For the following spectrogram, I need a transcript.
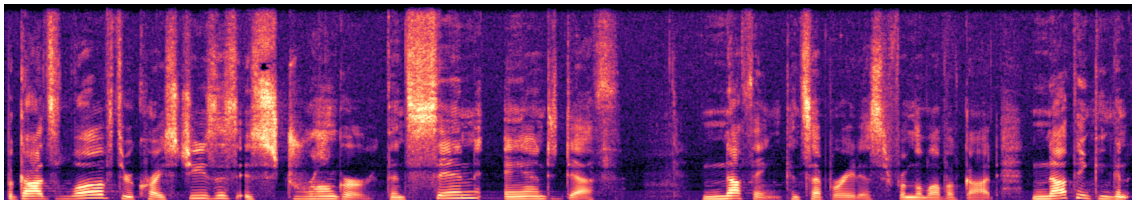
But God's love through Christ Jesus is stronger than sin and death. Nothing can separate us from the love of God. Nothing can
